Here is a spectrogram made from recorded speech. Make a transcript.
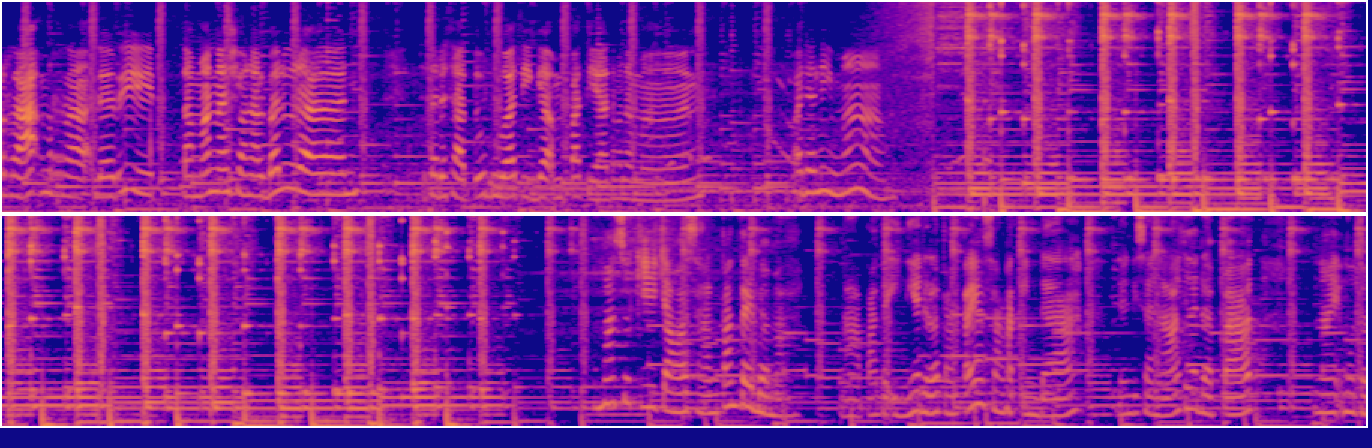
Merak merak dari Taman Nasional Baluran. Kita ada satu, dua, tiga, empat ya teman-teman. Oh, ada lima. Memasuki kawasan Pantai Bama. Nah, pantai ini adalah pantai yang sangat indah dan di sana kita dapat naik motor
